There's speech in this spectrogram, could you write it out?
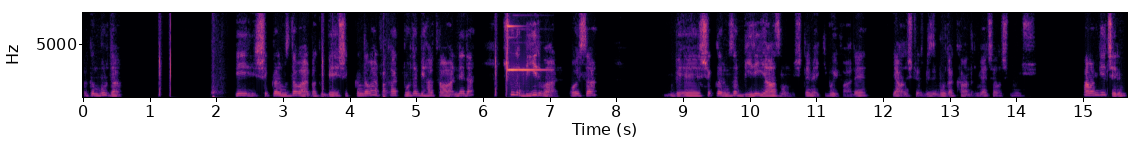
Bakın burada bir şıklarımız da var. Bakın B şıkkında var fakat burada bir hata var. Neden? Şurada 1 var. Oysa e, şıklarımıza 1'i yazmamış. Demek ki bu ifade yanlış diyoruz. Bizi burada kandırmaya çalışmıyor. Tamam geçelim.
